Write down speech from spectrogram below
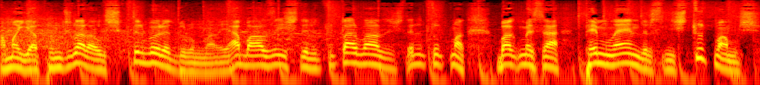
Ama yapımcılar alışıktır böyle durumlara. Ya bazı işleri tutar bazı işleri tutmaz. Bak mesela Pamela Anderson hiç tutmamış.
